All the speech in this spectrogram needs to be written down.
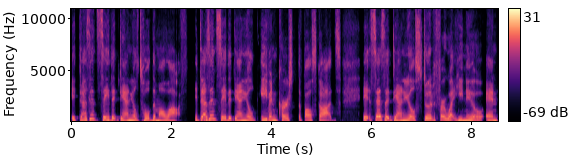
it doesn't say that Daniel told them all off. It mm. doesn't say that Daniel even cursed the false gods. It says that Daniel stood for what he knew. And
